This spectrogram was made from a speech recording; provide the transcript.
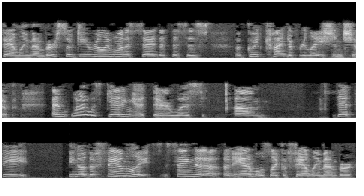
family members. So do you really want to say that this is a good kind of relationship? And what I was getting at there was um, that the you know the family saying that a, an animal is like a family member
